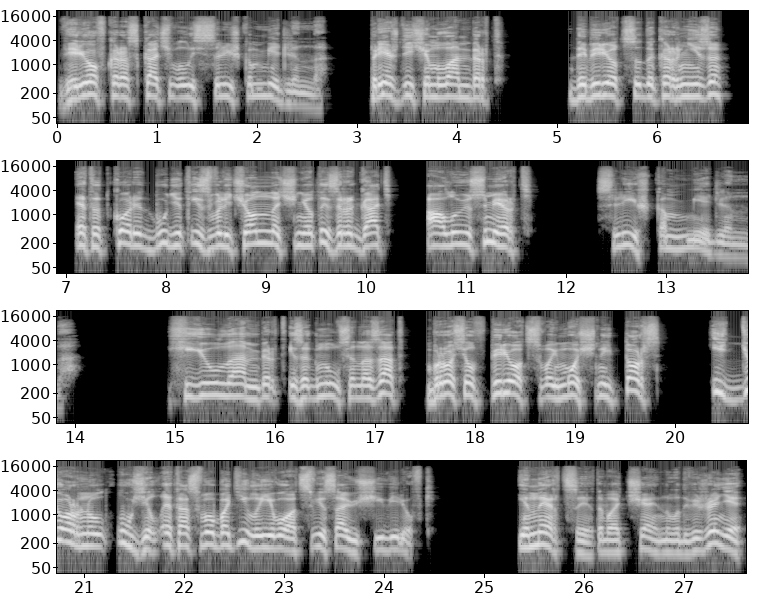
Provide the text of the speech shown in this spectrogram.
Веревка раскачивалась слишком медленно. Прежде чем Ламберт доберется до карниза, этот корет будет извлечен, начнет изрыгать алую смерть. Слишком медленно. Хью Ламберт изогнулся назад, бросил вперед свой мощный торс и дернул узел. Это освободило его от свисающей веревки. Инерция этого отчаянного движения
